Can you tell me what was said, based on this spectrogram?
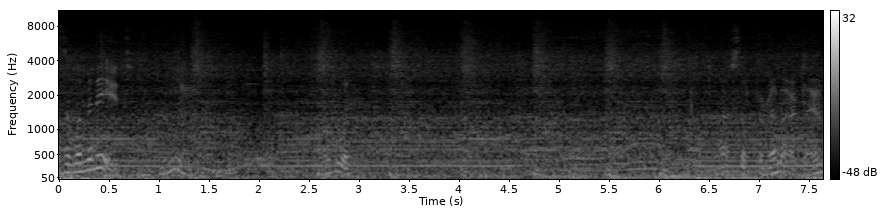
is eliminated. Hmm. Lovely. That's the perimeter down.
